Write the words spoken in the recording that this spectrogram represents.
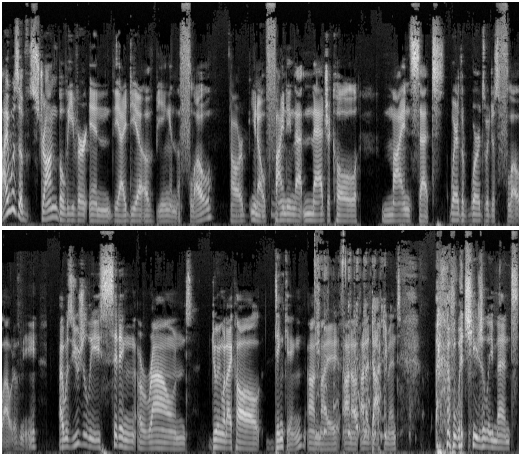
I was a strong believer in the idea of being in the flow or, you know, finding that magical mindset where the words would just flow out of me. I was usually sitting around doing what I call dinking on my on a on a document, which usually meant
